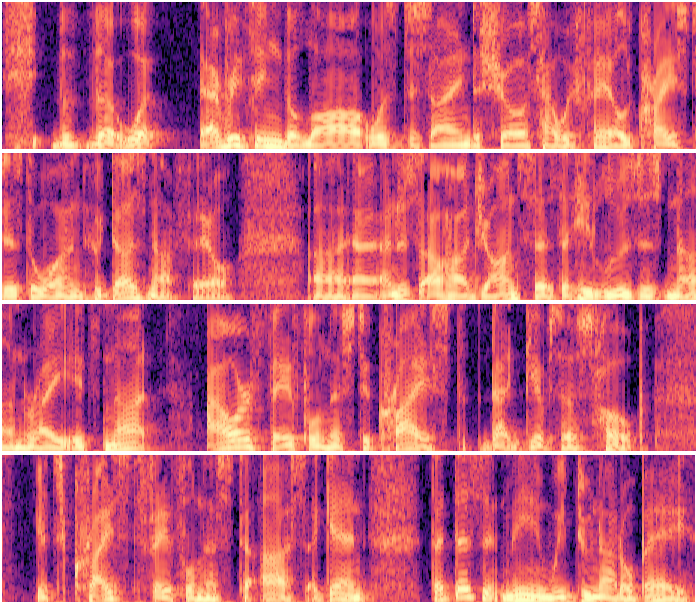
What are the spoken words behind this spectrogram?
he the the what everything the law was designed to show us how we failed, Christ is the one who does not fail. Uh, and it's how John says that he loses none, right? It's not our faithfulness to Christ that gives us hope. It's Christ's faithfulness to us. Again, that doesn't mean we do not obey.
